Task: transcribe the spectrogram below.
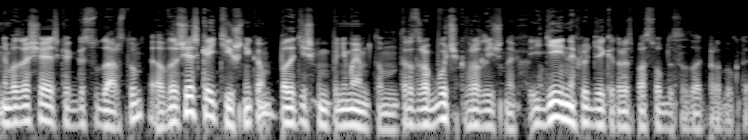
возвращаясь как к государству, возвращаясь к айтишникам, под айтишниками мы понимаем там разработчиков различных, идейных людей, которые способны создавать продукты.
